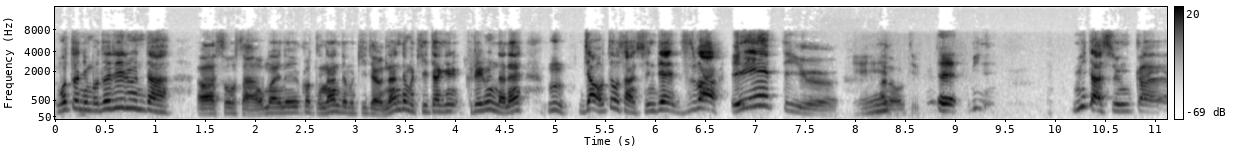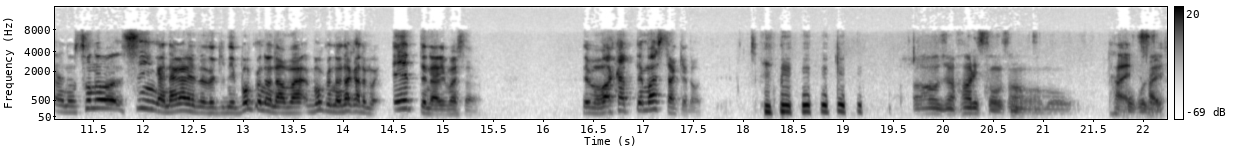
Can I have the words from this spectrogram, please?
元に戻れるんだ。ああ、そうさ、お前の言うこと何でも聞いたよ。何でも聞いてあげくれるんだね。うん。じゃあお父さん死んで、ズバン、ええっていう、えあのーっていうえ、み見た瞬間、あの、そのシーンが流れた時に僕の名前、僕の中でも、えってなりましたよ。でも分かってましたけど。ああ、じゃあハリソンさんはもう、はい。ここではい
